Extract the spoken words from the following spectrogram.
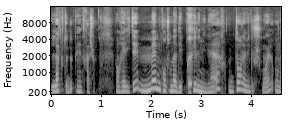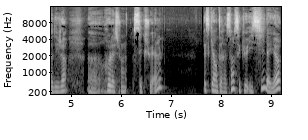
l'acte de pénétration. En réalité, même quand on a des préliminaires, dans la vie de Shmuel, on a déjà relation sexuelle. Et ce qui est intéressant, c'est que ici, d'ailleurs,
